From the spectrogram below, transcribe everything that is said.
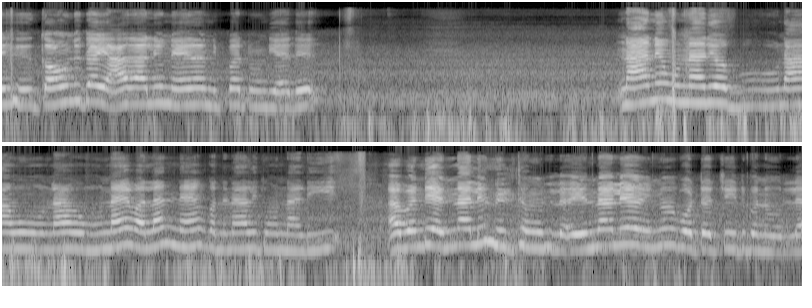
இது கவுண்டு தான் யாராலையும் நேராக நிப்பாட்ட முடியாது. நானே முன்னாடி நான் நான் முன்னாடி விளாண்டேன் கொஞ்ச நாளைக்கு முன்னாடி. அது வந்து என்னாலேயும் நிறுத்த முடியல என்னாலேயும் இன்னொரு போட்டை வச்சு இது பண்ண முடியல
